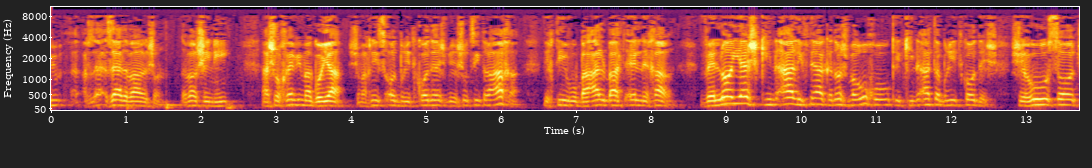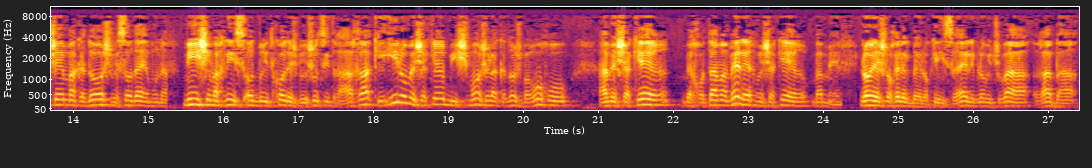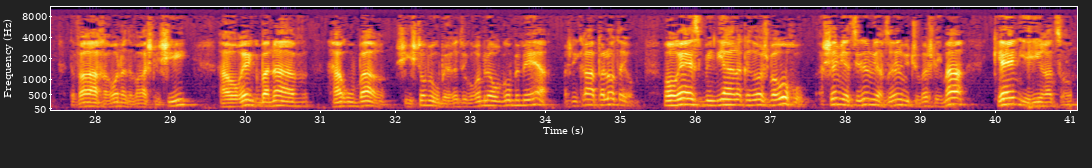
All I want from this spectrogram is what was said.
זה הדבר הראשון. דבר שני, השוכב עם הגויה, שמכניס עוד ברית קודש ברשות סטרא אחא. דכתיב, הוא בעל בת אל נכר. ולא יש קנאה לפני הקדוש ברוך הוא כקנאת הברית קודש, שהוא סוד שם הקדוש וסוד האמונה. מי שמכניס עוד ברית קודש ברשות סטרא אחרא, כאילו משקר בשמו של הקדוש ברוך הוא, המשקר בחותם המלך, משקר במלך. לא יש לו חלק באלוקי ישראל, אם לא בתשובה רבה. דבר האחרון, הדבר השלישי, ההורג בניו העובר, שאשתו מעוברת, וגורם להורגו במאה, מה שנקרא הפלות היום. הורס בניין הקדוש ברוך הוא. השם יצילנו ויחזרנו בתשובה שלמה, כן יהי רצון.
